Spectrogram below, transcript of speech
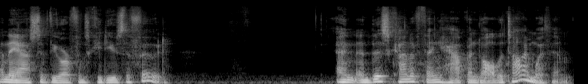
and they asked if the orphans could use the food. And, and this kind of thing happened all the time with him.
